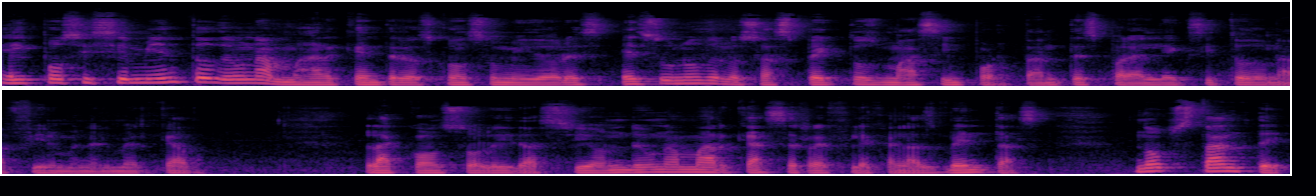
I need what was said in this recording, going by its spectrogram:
El posicionamiento de una marca entre los consumidores es uno de los aspectos más importantes para el éxito de una firma en el mercado. La consolidación de una marca se refleja en las ventas. No obstante,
